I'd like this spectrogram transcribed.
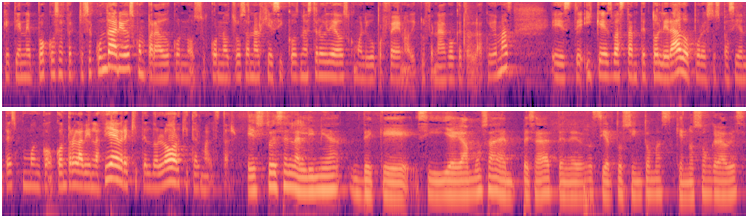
que tiene pocos efectos secundarios comparado con, los, con otros analgésicos no esteroideos como el ibuprofeno, diclofenaco, ketorolaco y demás, este, y que es bastante tolerado por estos pacientes, controla bien la fiebre, quita el dolor, quita el malestar. Esto es en la línea de que si llegamos a empezar a tener ciertos síntomas que no son graves,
